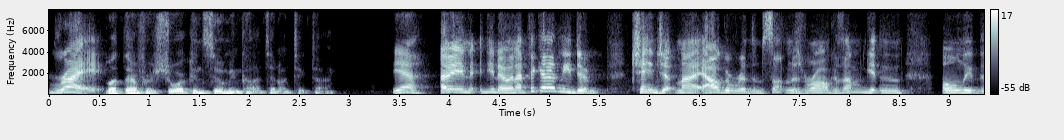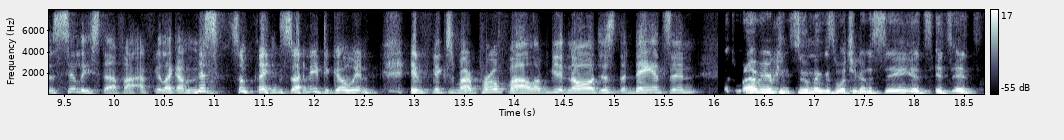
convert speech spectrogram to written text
Right. But they're for sure consuming content on TikTok. Yeah. I mean, you know, and I think I need to change up my algorithm. Something is wrong because I'm getting only the silly stuff. I, I, feel like I'm missing some things. So I need to go in and fix my profile. I'm getting all just the dancing. Whatever you're consuming is what you're gonna see. It's it's it's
